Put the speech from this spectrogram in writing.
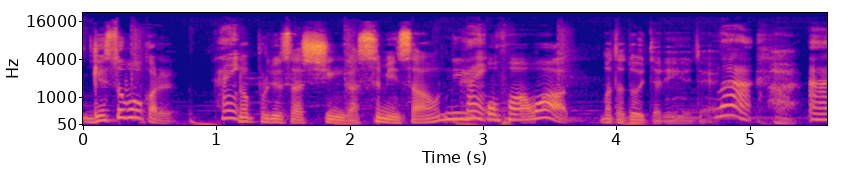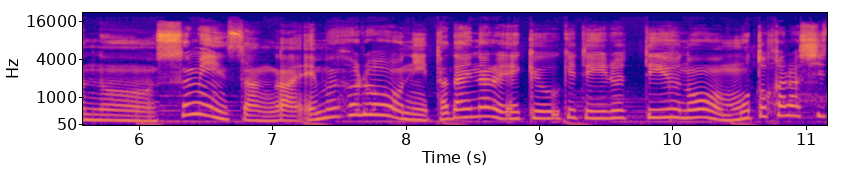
ゲストボーカルはい。のプロデューサーシンガースミンさんにはい。オファーはまたどういった理由で、ははい。あのスミンさんが M フローに多大なる影響を受けているっていうのを元から知っ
